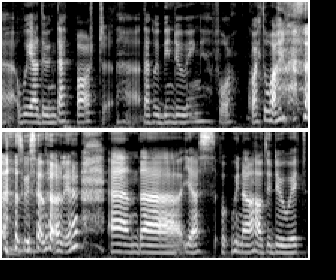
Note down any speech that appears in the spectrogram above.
uh, we are doing that part uh, that we've been doing for quite a while, as we said earlier. And uh, yes, we know how to do it.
